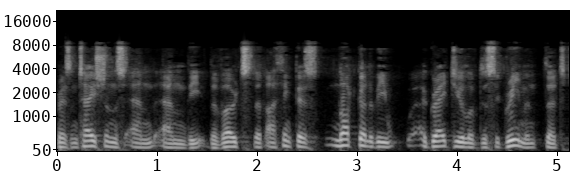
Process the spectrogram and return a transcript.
presentations and, and the, the votes that I think there's not going to be a great deal of disagreement that,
